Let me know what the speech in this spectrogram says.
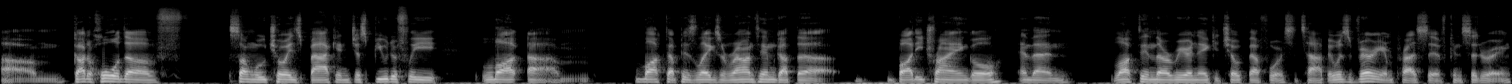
Um, got a hold of Sung Woo Choi's back and just beautifully locked um, locked up his legs around him, got the body triangle, and then locked in the rear naked choke that forced the tap. It was very impressive considering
